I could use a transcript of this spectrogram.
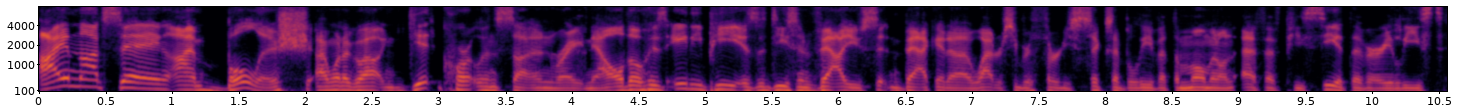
I am not saying I'm bullish. I want to go out and get Courtland Sutton right now, although his ADP is a decent value sitting back at a wide receiver 36, I believe, at the moment on FFPC at the very least.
